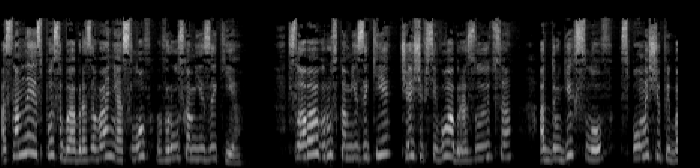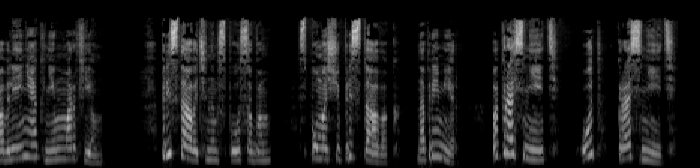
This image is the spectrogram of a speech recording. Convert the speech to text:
Основные способы образования слов в русском языке. Слова в русском языке чаще всего образуются от других слов с помощью прибавления к ним морфем. Приставочным способом, с помощью приставок, например, покраснеть от краснеть.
